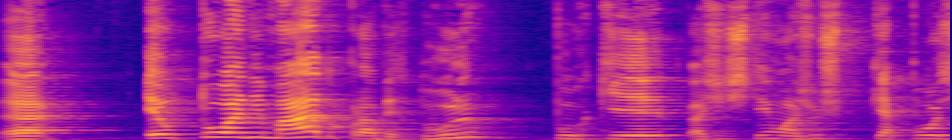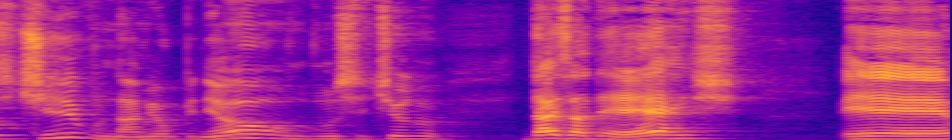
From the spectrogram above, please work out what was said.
é, eu estou animado para a abertura, porque a gente tem um ajuste que é positivo, na minha opinião, no sentido das ADRs, é,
